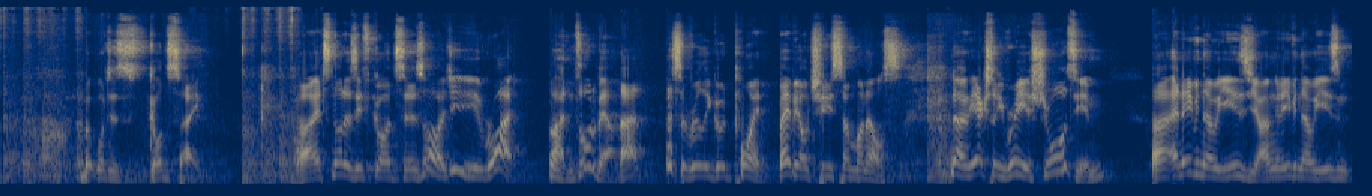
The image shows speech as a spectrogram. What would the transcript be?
But what does God say? Uh, it's not as if God says, Oh, gee, you're right. I hadn't thought about that. That's a really good point. Maybe I'll choose someone else. No, he actually reassures him. Uh, and even though he is young, and even though he isn't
